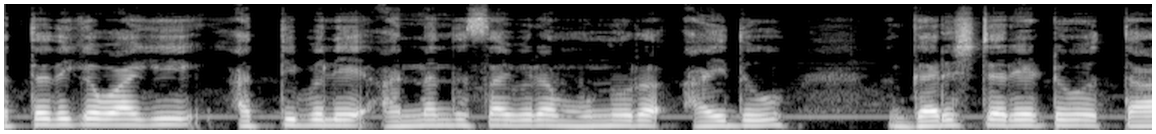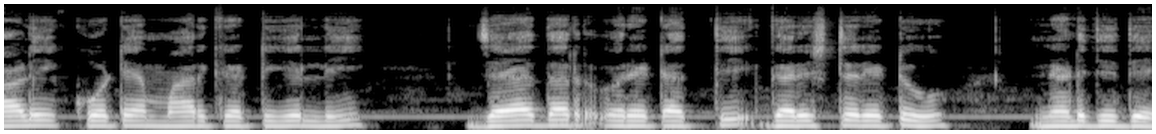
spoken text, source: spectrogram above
ಅತ್ಯಧಿಕವಾಗಿ ಹತ್ತಿ ಬೆಲೆ ಹನ್ನೊಂದು ಸಾವಿರ ಮುನ್ನೂರ ಐದು. ಗರಿಷ್ಠ ರೇಟು ತಾಳಿಕೋಟೆ ಮಾರುಕಟ್ಟೆಯಲ್ಲಿ ಜಯದರ್ ರೇಟ್ ಹತ್ತಿ ಗರಿಷ್ಠ ರೇಟು ನಡೆದಿದೆ.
